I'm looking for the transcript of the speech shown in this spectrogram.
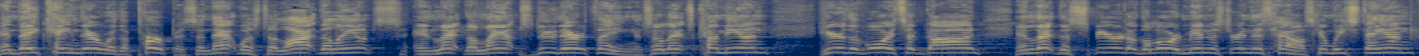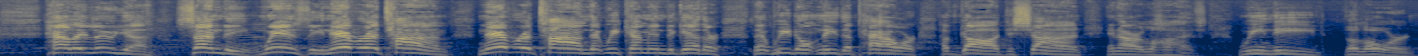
and they came there with a purpose, and that was to light the lamps and let the lamps do their thing. And so let's come in, hear the voice of God, and let the Spirit of the Lord minister in this house. Can we stand? Hallelujah. Sunday, Wednesday, never a time, never a time that we come in together that we don't need the power of God to shine in our lives. We need the Lord.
